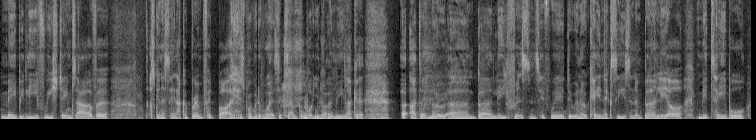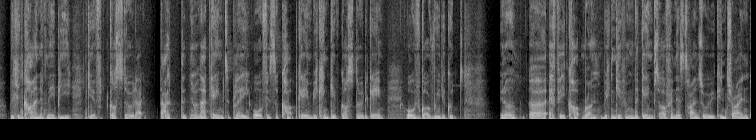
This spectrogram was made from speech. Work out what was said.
maybe leave Reece James out of a, I was going to say like a Brentford, but it's probably the worst example, but you know what I mean? Like a, I don't know, um, Burnley, for instance, if we're doing okay next season and Burnley are mid-table, we can kind of maybe give Gusto that, that, you know, that game to play. Or if it's a cup game, we can give Gusto the game. Or we've got a really good, you know, uh, FA Cup run, we can give him the game. So I think there's times where we can try and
